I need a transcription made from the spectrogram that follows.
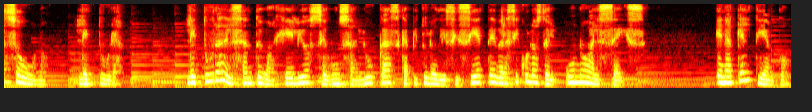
Paso 1. Lectura. Lectura del Santo Evangelio según San Lucas capítulo 17 versículos del 1 al 6. En aquel tiempo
